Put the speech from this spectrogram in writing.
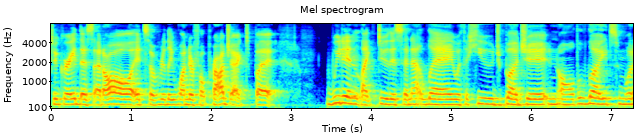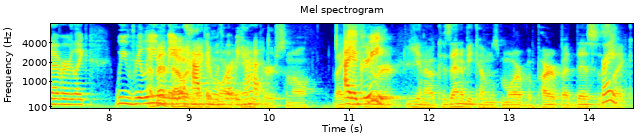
degrade this at all it's a really wonderful project but we didn't like do this in la with a huge budget and all the lights and whatever like we really made it happen it with what we had impersonal. Like I if you agree. were- You, know, because then it becomes more of a part. But this is Right. like,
